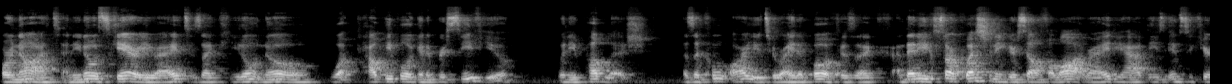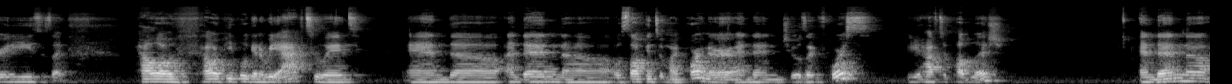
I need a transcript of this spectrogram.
or not? And you know, it's scary, right? It's like you don't know what how people are gonna perceive you when you publish It's like, who are you to write a book? It's like, and then you start questioning yourself a lot, right? You have these insecurities. It's like, how are, how are people going to react to it? And uh, and then uh, I was talking to my partner, and then she was like, of course, you have to publish. And then uh,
